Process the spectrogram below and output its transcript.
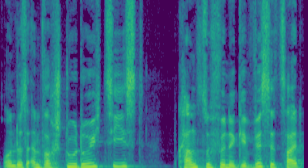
und das einfach stur durchziehst, kannst du für eine gewisse Zeit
